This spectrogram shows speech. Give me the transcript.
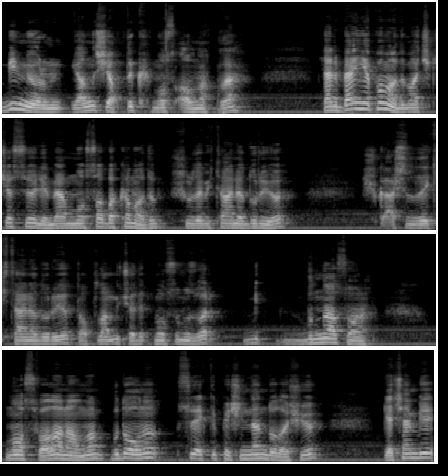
bilmiyorum yanlış yaptık MOS almakla. Yani ben yapamadım açıkça söyleyeyim. Ben MOS'a bakamadım. Şurada bir tane duruyor. Şu karşıda da iki tane duruyor. Toplam 3 adet MOS'umuz var. Bundan sonra MOS falan almam. Bu da onu sürekli peşinden dolaşıyor. geçen bir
